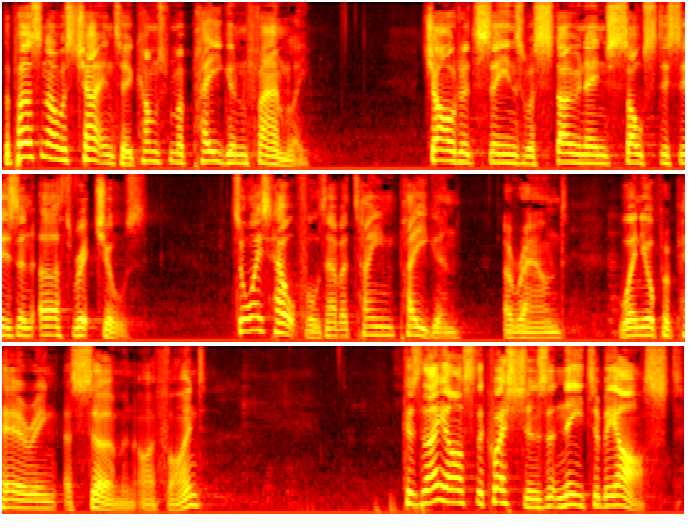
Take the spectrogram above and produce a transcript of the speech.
The person I was chatting to comes from a pagan family. Childhood scenes were Stonehenge solstices and earth rituals. It's always helpful to have a tame pagan around when you're preparing a sermon, I find. Because they ask the questions that need to be asked.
